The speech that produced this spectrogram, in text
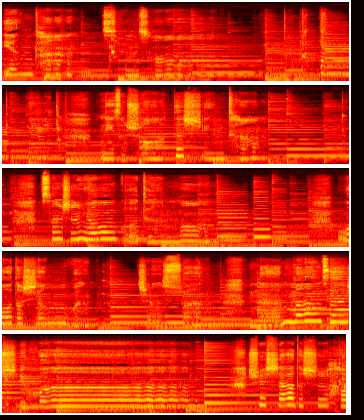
眼看匆匆。你曾说的心疼，曾深拥过的梦，我倒想问，这算哪门子下的时候，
